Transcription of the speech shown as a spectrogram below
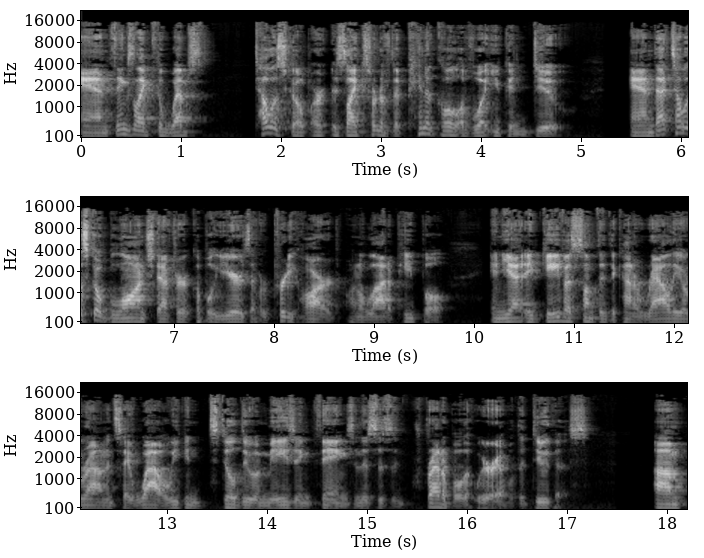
And things like the Webb telescope are, is like sort of the pinnacle of what you can do. And that telescope launched after a couple years that were pretty hard on a lot of people. And yet it gave us something to kind of rally around and say, wow, we can still do amazing things. And this is incredible that we were able to do this. Um,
